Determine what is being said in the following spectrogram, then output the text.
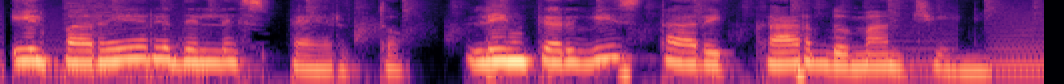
Il parere dell'esperto, l'intervista a Riccardo Mancini.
